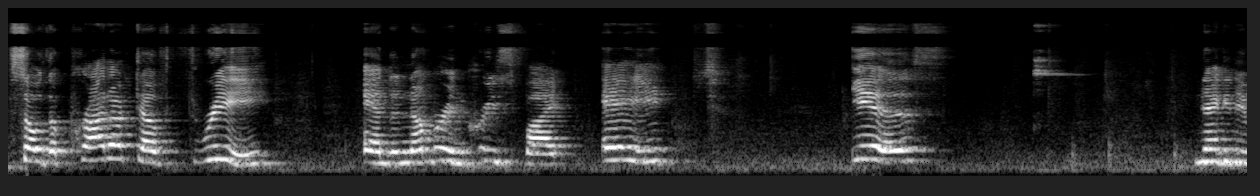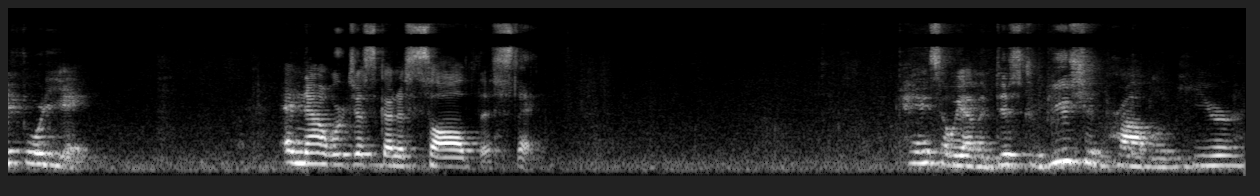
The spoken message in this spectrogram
So the product of 3 and a number increased by 8 is negative 48. And now we're just going to solve this thing. Okay, so we have a distribution problem here.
